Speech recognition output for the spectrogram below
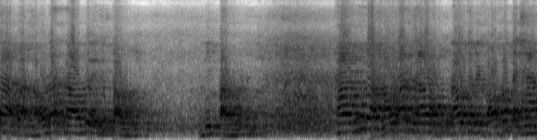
ทราบว่าเขารักเราด้วยหรือเปล่า มีเปล่าไหม หากรู้ว่าเขารักเรา เราจะไปขอเขาแต่งงาน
